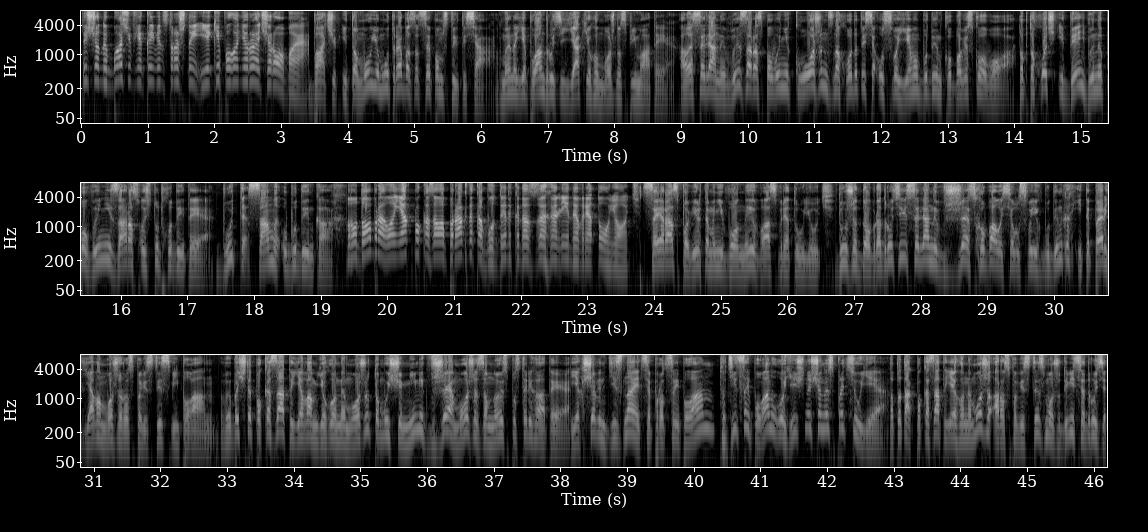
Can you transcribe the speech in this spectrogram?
Ти що не бачив, який він страшний і які погані речі робить? Бачив, і тому йому треба за це помститися. В мене є план, друзі, як його можна спіймати. Але селяни, ви зараз повинні кожен знаходитися у своєму будинку обов'язково. Тобто, хоч і день ви не повинні. Повинні зараз ось тут ходити. Будьте саме у будинках. Ну добре, але як показала практика, будинки нас взагалі не врятують. В Цей раз, повірте мені, вони вас врятують. Дуже добре, друзі. Селяни вже сховалися у своїх будинках, і тепер я вам можу розповісти свій план. Вибачте, показати я вам його не можу, тому що мімік вже може за мною спостерігати. Якщо він дізнається про цей план, тоді цей план логічно, що не спрацює. Тобто так, показати я його не можу, а розповісти зможу. Дивіться, друзі,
